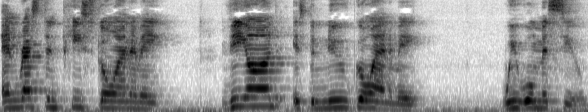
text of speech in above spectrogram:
And rest in peace, Go Animate. Vyond is the new Go Animate. We will miss you.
